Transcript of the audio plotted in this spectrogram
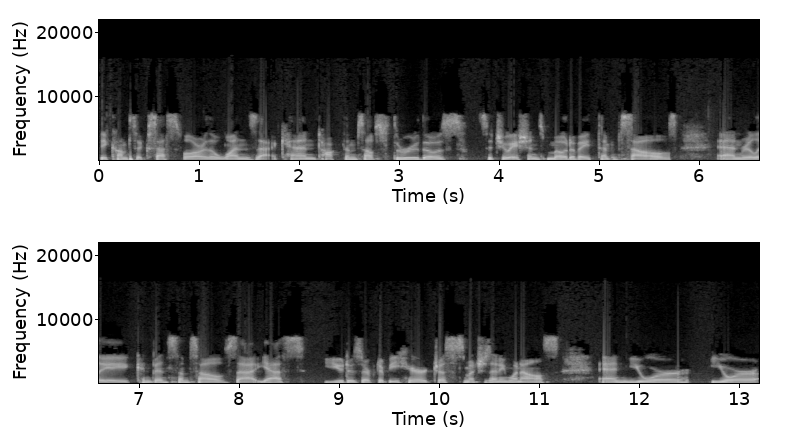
become successful are the ones that can talk themselves through those situations, motivate themselves, and really convince themselves that yes, you deserve to be here just as much as anyone else. And your your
